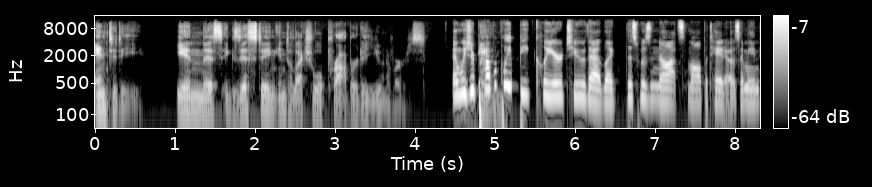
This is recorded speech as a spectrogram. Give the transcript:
entity in this existing intellectual property universe. And we should And- probably be clear too that like this was not small potatoes. I mean,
